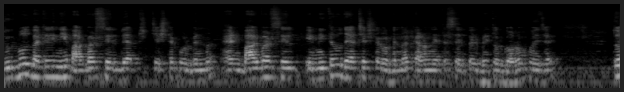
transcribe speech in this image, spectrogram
দুর্বল ব্যাটারি নিয়ে বারবার সেলফ দেওয়ার চেষ্টা করবেন না। অ্যান্ড বারবার সেলফ এমনিতেও দেওয়ার চেষ্টা করবেন না, কারণ এতে সেলফের ভেতর গরম হয়ে যায়। তো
